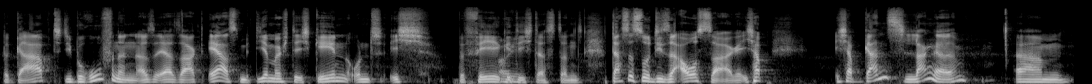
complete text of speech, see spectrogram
begabt die Berufenen. Also er sagt erst, mit dir möchte ich gehen und ich befähige Oi. dich das dann. Das ist so diese Aussage. Ich habe ich hab ganz lange ähm,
